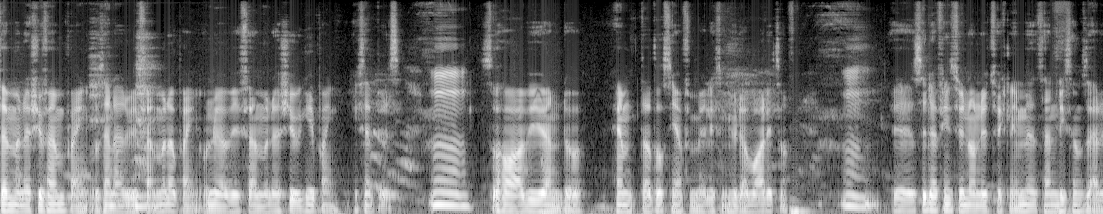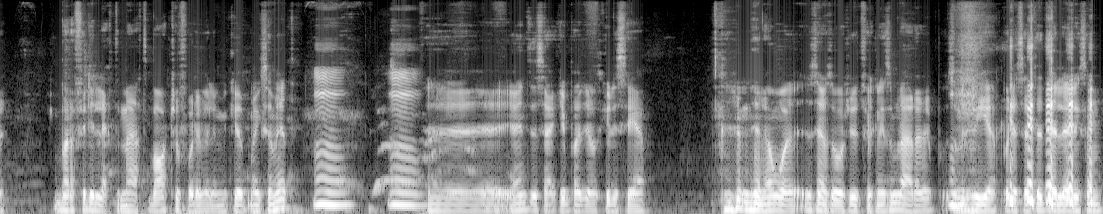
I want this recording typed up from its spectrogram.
525 poäng och sen hade vi 500 poäng och nu har vi 520 poäng exempelvis. Mm. Så har vi ju ändå hämtat oss jämfört med liksom hur det har varit. Så. Mm. Eh, så där finns ju någon utveckling men sen liksom så här bara för det är lätt mätbart så får det väldigt mycket uppmärksamhet. Mm. Mm. Eh, jag är inte säker på att jag skulle se mina år, senaste års utveckling som lärare som ett V på det sättet eller liksom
